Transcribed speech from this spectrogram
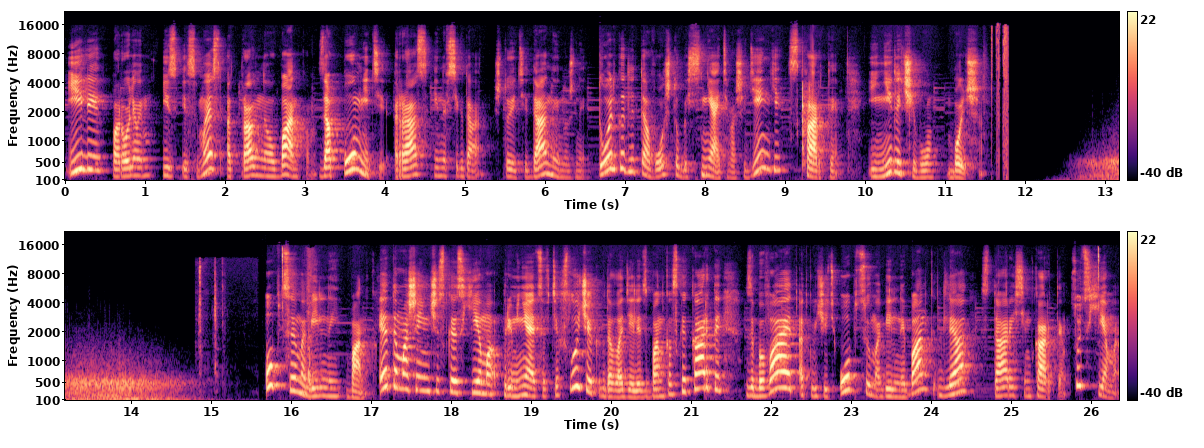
или паролем из СМС, отправленного банком. Запомните раз и навсегда, что эти данные нужны только для того, чтобы снять ваши деньги с карты и ни для чего больше. Опция «Мобильный банк». Эта мошенническая схема применяется в тех случаях, когда владелец банковской карты забывает отключить опцию «Мобильный банк» для старой сим-карты. Суть схемы.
